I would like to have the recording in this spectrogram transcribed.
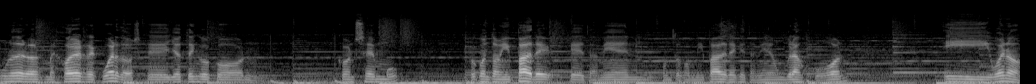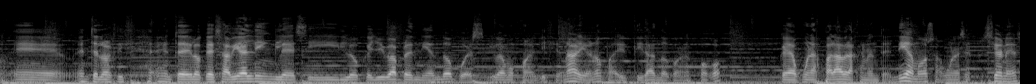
uno de los mejores recuerdos que yo tengo con, con Shenmue. Fue junto a mi padre, que también, junto con mi padre, que también es un gran jugón. Y bueno, eh, entre, entre lo que sabía el inglés y lo que yo iba aprendiendo, pues íbamos con el diccionario, ¿no? Para ir tirando con el juego. Que hay algunas palabras que no entendíamos, algunas expresiones.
